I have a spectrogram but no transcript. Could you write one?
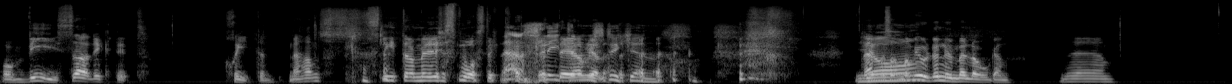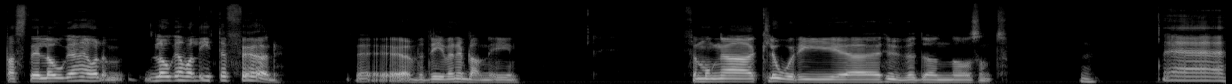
Och visa riktigt skiten. När han sliter dem i små stycken. Nej, Det är det sliter jag de i stycken. Nej, men som de gjorde nu med Logan. Det... Fast det Logan, är- Logan var lite för eh, överdriven ibland i för många klor i eh, huvuden och sånt. Eh,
